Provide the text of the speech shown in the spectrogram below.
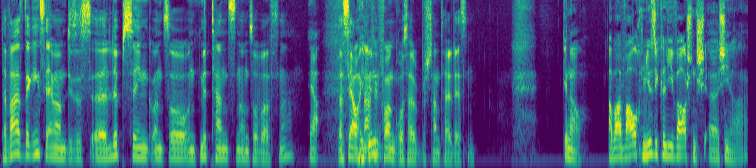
Da, war, da ging es ja immer um dieses äh, Lip-Sync und so und Mittanzen und sowas, ne? Ja, Das ist ja auch ich nach wie vor ein großer Bestandteil dessen. genau. Aber war auch Musically, war auch schon Ch- äh, China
